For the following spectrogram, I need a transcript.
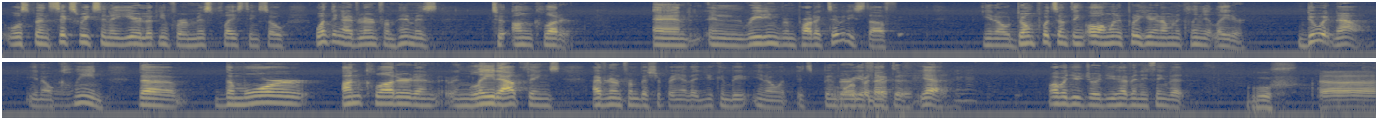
we'll spend six weeks in a year looking for a misplaced thing. So one thing I've learned from him is to unclutter. And in reading from productivity stuff, you know, don't put something, oh, I'm going to put it here and I'm going to clean it later. Do it now. You know, Mm-hmm. clean. The, the more uncluttered and, and laid out things, I've learned from Bishop Peña that you can be, you know, it's been More very effective. productive. Yeah. What about you, Joy? Do you have anything that, Oof. Uh,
